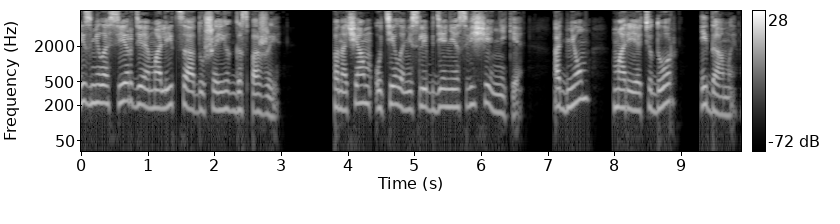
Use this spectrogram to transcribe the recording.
из милосердия молиться о душе их госпожи. По ночам у тела несли бдение священники, а днем — Мария Тюдор и дамы.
